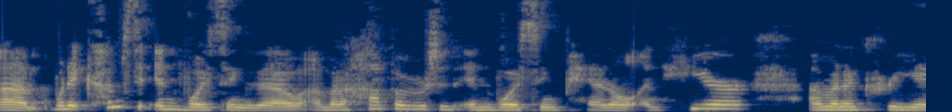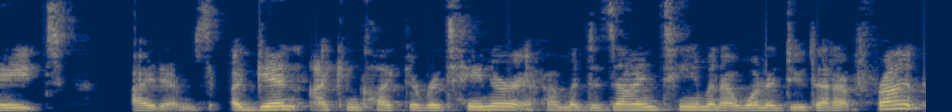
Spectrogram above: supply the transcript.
Um, when it comes to invoicing, though, I'm going to hop over to the invoicing panel, and here I'm going to create items. Again, I can collect a retainer if I'm a design team and I want to do that up front.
